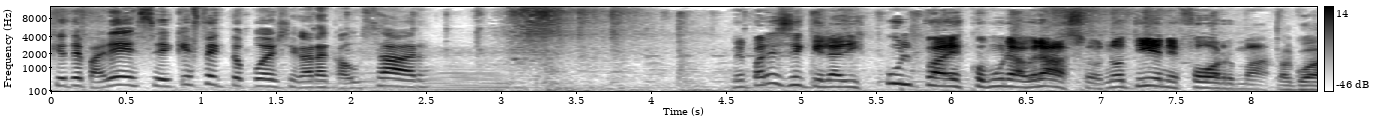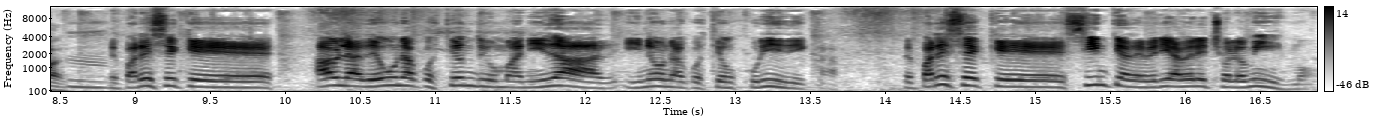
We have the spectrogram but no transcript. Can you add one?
¿Qué te parece? ¿Qué efecto puede llegar a causar? Me parece que la disculpa es como un abrazo, no tiene forma. Tal cual. Mm. Me parece que habla de una cuestión de humanidad y no una cuestión jurídica. Me parece que Cintia debería haber hecho lo mismo.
